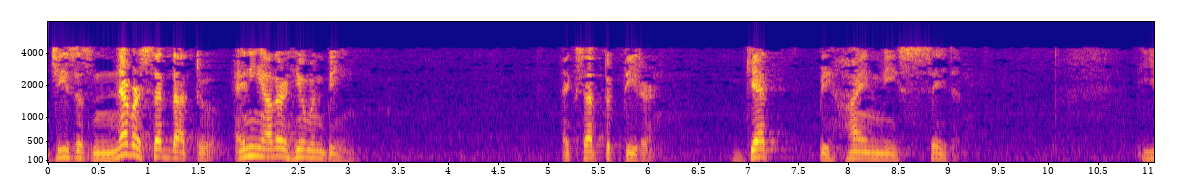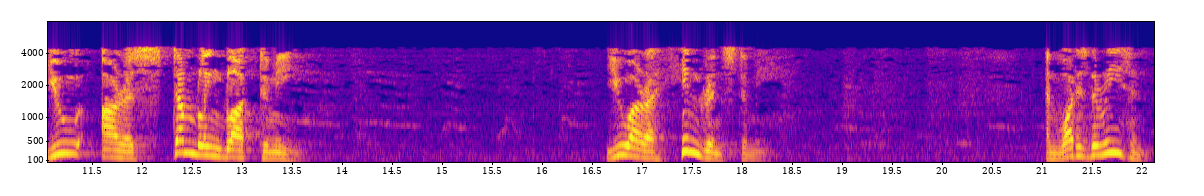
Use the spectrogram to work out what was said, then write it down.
Jesus never said that to any other human being except to Peter. Get behind me, Satan. You are a stumbling block to me. You are a hindrance to me. And what is the reason?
